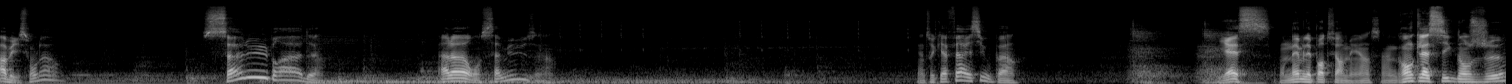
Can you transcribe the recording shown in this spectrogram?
Ah bah ils sont là. Salut Brad Alors, on s'amuse Y'a un truc à faire ici ou pas? Yes On aime les portes fermées, hein. c'est un grand classique dans ce jeu.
